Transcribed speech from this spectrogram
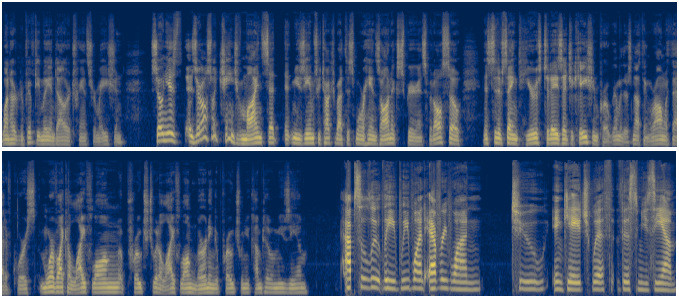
$150 million transformation Sonia, is, is, there also a change of mindset at museums? We talked about this more hands on experience, but also instead of saying, here's today's education program, and there's nothing wrong with that, of course, more of like a lifelong approach to it, a lifelong learning approach when you come to a museum? Absolutely. We want everyone to engage with this museum.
